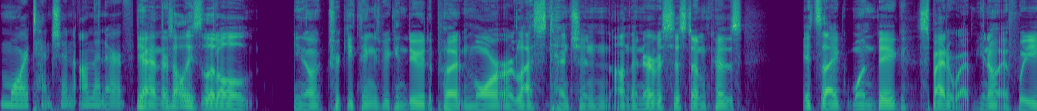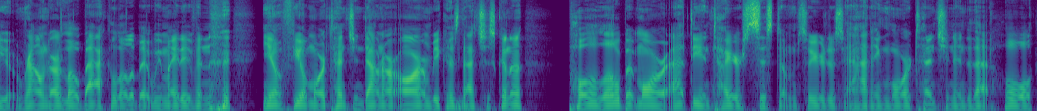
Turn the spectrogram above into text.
more tension on the nerve. Yeah, and there's all these little, you know, tricky things we can do to put more or less tension on the nervous system because it's like one big spider web. You know, if we round our low back a little bit, we might even, you know, feel more tension down our arm because that's just going to pull a little bit more at the entire system. So you're just adding more tension into that whole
